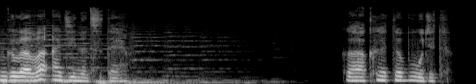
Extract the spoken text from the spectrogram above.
Глава одиннадцатая. Как это будет?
